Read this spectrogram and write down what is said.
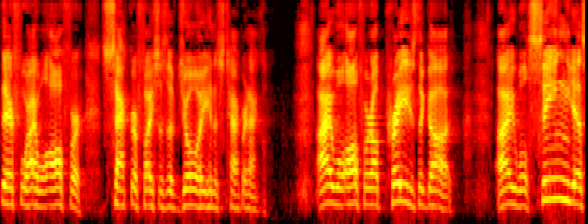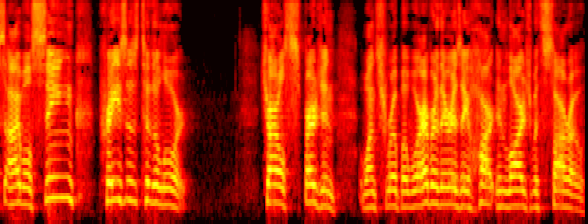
Therefore I will offer sacrifices of joy in his tabernacle. I will offer up praise to God. I will sing, yes, I will sing praises to the Lord. Charles Spurgeon once wrote, But wherever there is a heart enlarged with sorrow,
